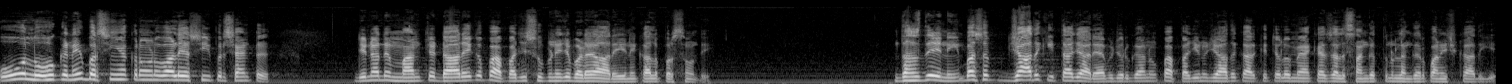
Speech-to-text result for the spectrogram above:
ਉਹ ਲੋਕ ਨੇ ਬਰਸੀਆਂ ਕਰਾਉਣ ਵਾਲੇ 80% ਜਿਨ੍ਹਾਂ ਦੇ ਮਨ 'ਚ ਡਰ ਹੈ ਕਿ ਪਾਪਾ ਜੀ ਸੁਪਨੇ 'ਚ ਬੜੇ ਆ ਰਹੇ ਨੇ ਕੱਲ ਪਰਸੋਂ ਦੇ। ਦੱਸਦੇ ਨਹੀਂ। ਬਸ ਯਾਦ ਕੀਤਾ ਜਾ ਰਿਹਾ ਬਜ਼ੁਰਗਾਂ ਨੂੰ, ਪਾਪਾ ਜੀ ਨੂੰ ਯਾਦ ਕਰਕੇ ਚਲੋ ਮੈਂ ਕਿਹਾ ਚੱਲ ਸੰਗਤ ਨੂੰ ਲੰਗਰ ਪਾਣੀ ਛਕਾ ਦਈਏ।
